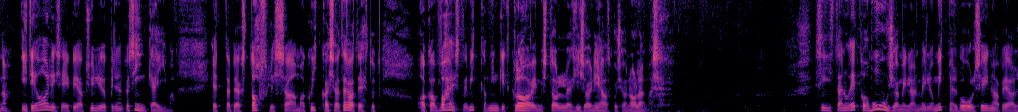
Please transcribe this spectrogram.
noh, ideaalis ei peaks üliõpilane ka siin käima, et ta peaks tahvlis saama kõik asjad ära tehtud, aga vahest võib ikka mingit klaarimist olla ja siis on hea, kui see on olemas siis tänu Eko muuseumile on meil ju mitmel pool seina peal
